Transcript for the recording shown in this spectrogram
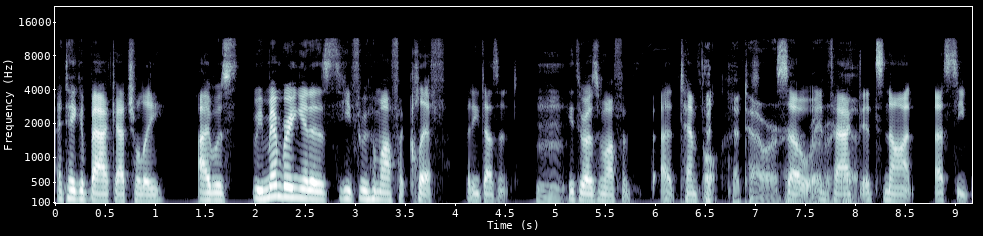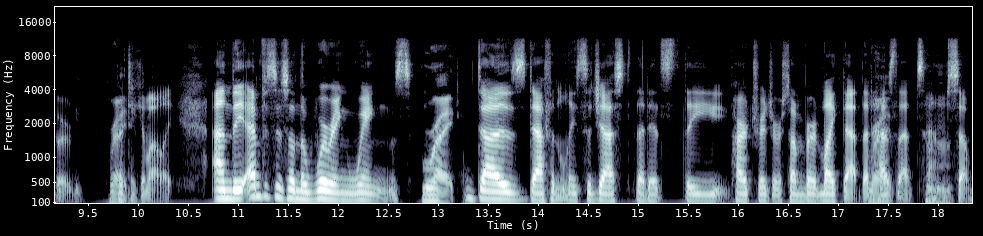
I take it back, actually. I was remembering it as he threw him off a cliff, but he doesn't. Mhm. He throws him off a, a temple. A, a tower. So, in fact, it's not a seabird right. particularly. And the emphasis on the whirring wings Right. does definitely suggest that it's the partridge or some bird like that that Right. has that sound. Mhm. So,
